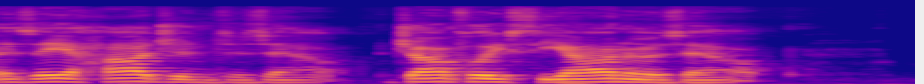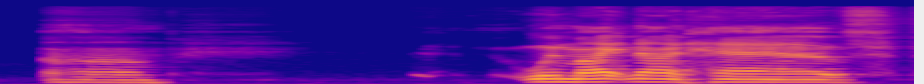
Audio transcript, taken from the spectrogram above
Isaiah Hodgins is out. Jon Feliciano is out. Um, we might not have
